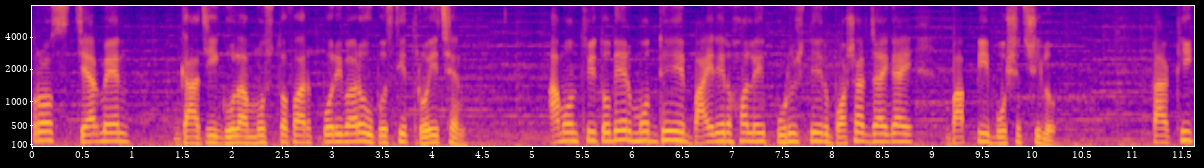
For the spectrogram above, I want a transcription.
Cross chairman Gazi Golam মোস্তফার পরিবারও উপস্থিত রয়েছেন। আমন্ত্রিতদের মধ্যে বাইরের হলে পুরুষদের বসার জায়গায় বাপ্পি বসেছিল। তার ঠিক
